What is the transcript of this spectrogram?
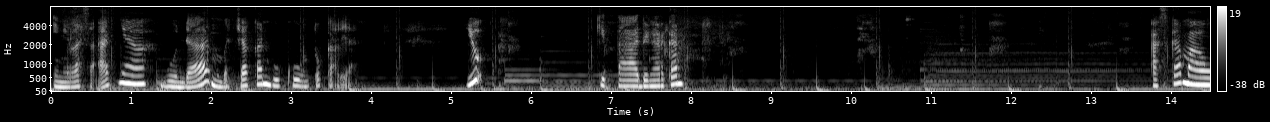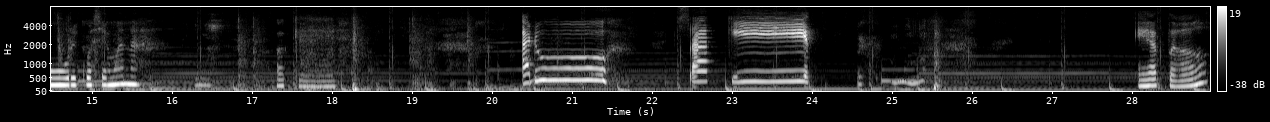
inilah saatnya Bunda membacakan buku untuk kalian. Yuk kita dengarkan Aska mau request yang mana? Oke. Aduh, sakit. Ethel,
